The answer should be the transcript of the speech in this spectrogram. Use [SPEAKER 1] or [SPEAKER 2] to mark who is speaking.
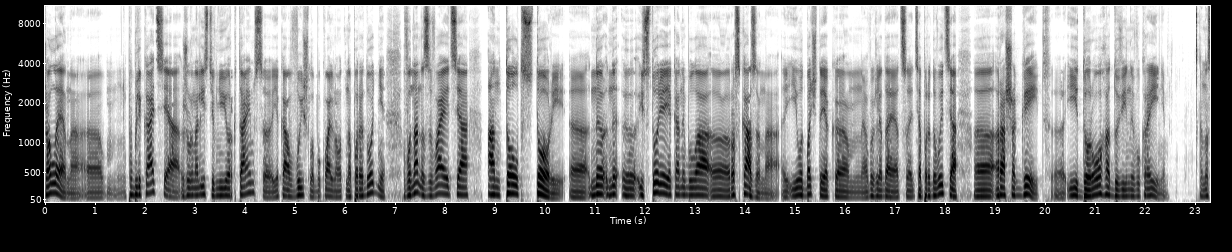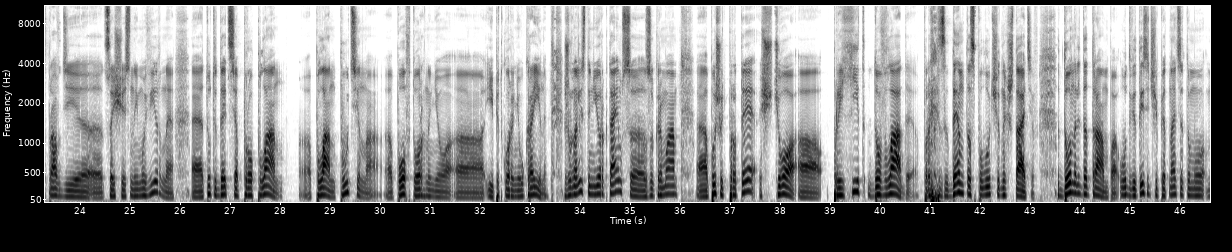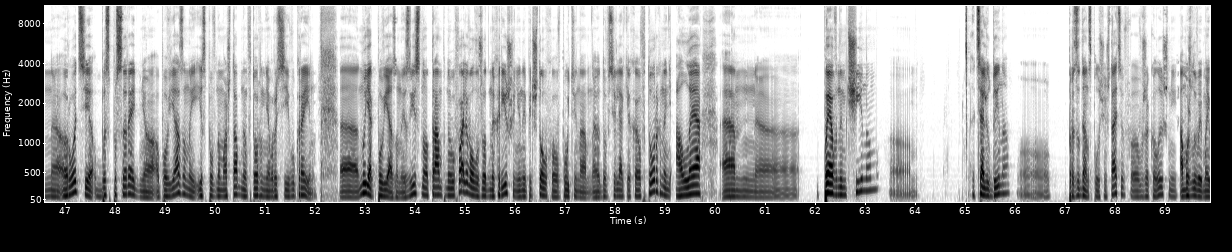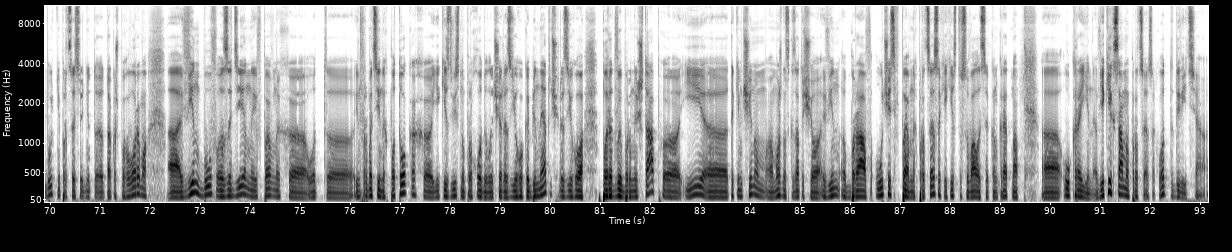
[SPEAKER 1] шалена е, публікація журналістів York Times, е, яка вийшла буквально от напередодні. Вона називається Untold Story, е, не, не, е, історія, яка не була розказана. І от бачите, як е, виглядає це, ця передовиця Russia Gate і дорога до війни в Україні. Насправді це щось неймовірне. Тут йдеться про план. Е, План Путіна е, по вторгненню е, і підкоренню України. Журналісти New York Times, зокрема, пишуть про те, що прихід до влади президента Сполучених Штатів Дональда Трампа у 2015 році безпосередньо пов'язаний із повномасштабним вторгненням Росії в Україну. Е, Ну як пов'язаний? Звісно, Трамп не ухвалював жодних рішень і не підштовхував Путіна е, до всіляких е, вторгнень, але ем, певним чином ем, ця людина. Президент Сполучених Штатів е, вже колишній, а можливо, і майбутній, про це сьогодні також поговоримо. е, Він був задіяний в певних е, от інформаційних потоках, які, звісно, проходили через його кабінет, через його передвиборний штаб, і таким чином можна сказати, що він брав участь в певних процесах, які стосувалися конкретно України. В яких саме процесах? От дивіться.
